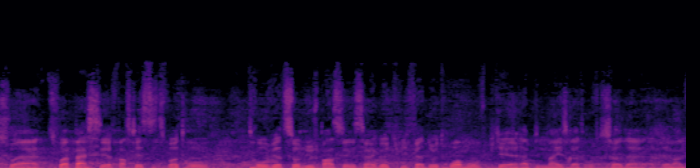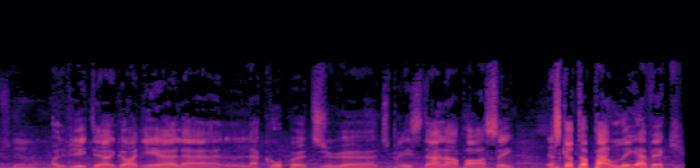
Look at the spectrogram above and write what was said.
que tu sois, passif, parce que si tu vas trop, trop vite sur lui, je pense que c'est- un gars qui fait deux, trois moves, puis que rapidement, il se retrouve tout seul de- devant le là. Olivier, tu as gagné euh, la, Coupe euh, du Président l'an passé. Est-ce que tu as parlé avec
